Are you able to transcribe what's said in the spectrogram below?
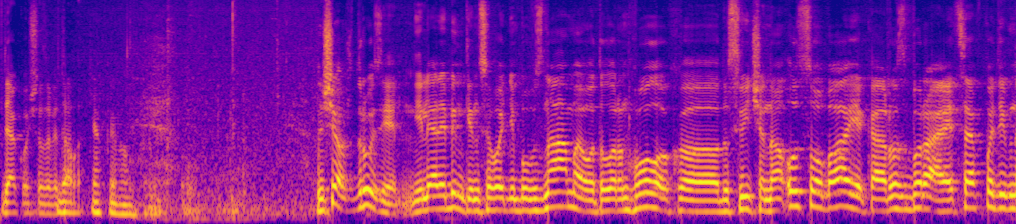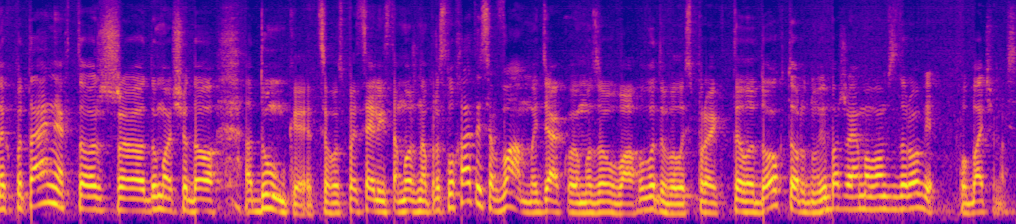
Дякую, що Да, завітали. дякую вам. Ну що ж, друзі, Ілля Рябінкін сьогодні був з нами, отоларинголог, е, досвідчена особа, яка розбирається в подібних питаннях. Тож е, думаю, що до думки цього спеціаліста можна прислухатися. Вам ми дякуємо за увагу. Ви дивились проект Теледоктор. Ну і бажаємо вам здоров'я. Побачимось.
